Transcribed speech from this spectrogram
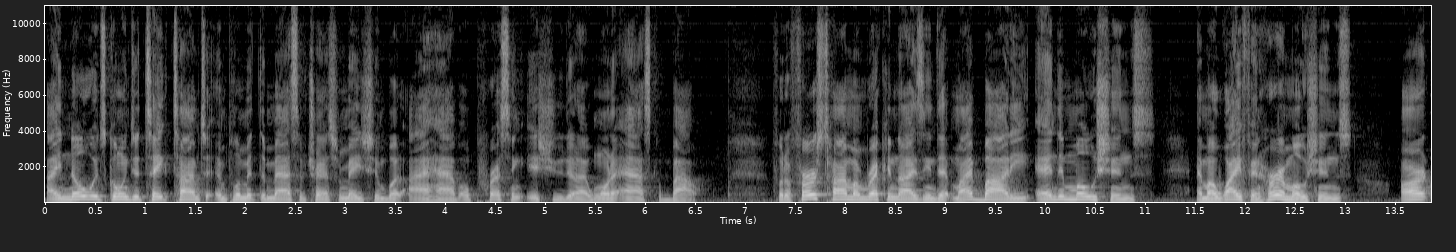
I know it's going to take time to implement the massive transformation, but I have a pressing issue that I want to ask about. For the first time, I'm recognizing that my body and emotions, and my wife and her emotions, aren't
